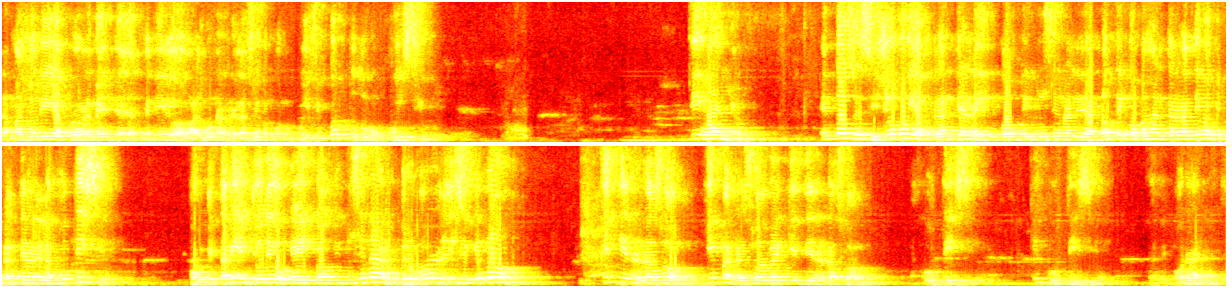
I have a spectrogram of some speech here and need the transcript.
la mayoría probablemente hayan tenido alguna relación con un juicio. ¿Cuánto dura un juicio? Diez años. Entonces, si yo voy a plantear la inconstitucionalidad, no tengo más alternativa que plantearle la justicia. Porque está bien, yo digo que es inconstitucional, pero Moro le dice que no. ¿Quién tiene razón? ¿Quién va a resolver quién tiene razón? La justicia. ¿Qué justicia? La de Morales.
